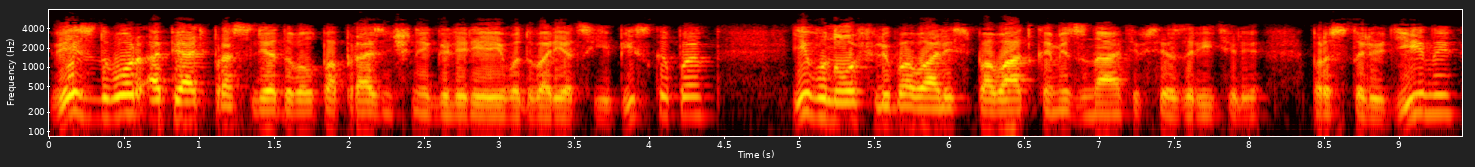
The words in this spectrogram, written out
Весь двор опять проследовал по праздничной галерее во дворец епископа, и вновь любовались повадками знати все зрители, простолюдины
